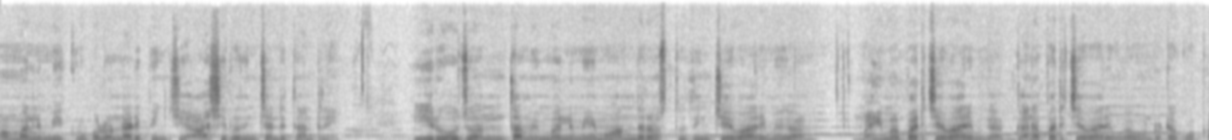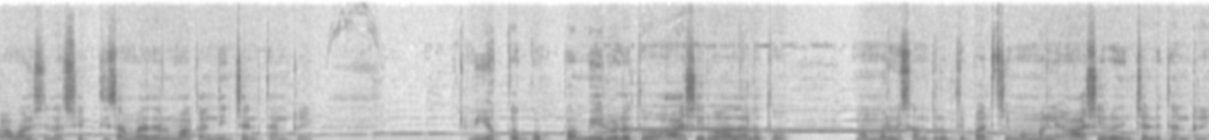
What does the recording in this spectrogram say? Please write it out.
మమ్మల్ని మీ కృపలో నడిపించి ఆశీర్వదించండి తండ్రి. ఈ రోజు అంతా మిమ్మల్ని మేము అందరం స్తుతించే వారిమిగా మహిమపరిచే ఉండుటకు కావాల్సిన శక్తి సంపాదనలు మాకు అందించండి తండ్రి. మీ యొక్క గొప్ప మేలులతో ఆశీర్వాదాలతో మమ్మల్ని సంతృప్తిపరిచి మమ్మల్ని ఆశీర్వదించండి తండ్రి.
